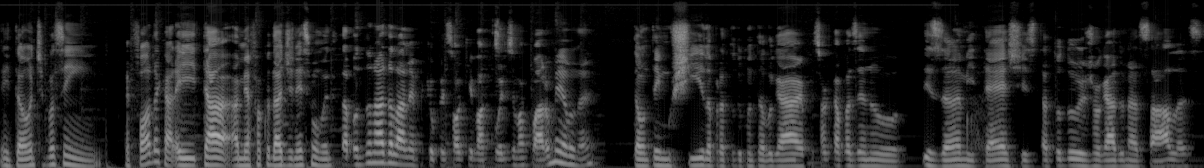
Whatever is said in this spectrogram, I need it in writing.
Então, tipo assim, é foda, cara. E tá, a minha faculdade nesse momento tá abandonada lá, né? Porque o pessoal que evacuou, eles evacuaram mesmo, né? Então tem mochila pra tudo quanto é lugar, o pessoal que tá fazendo exame, testes, tá tudo jogado nas salas.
